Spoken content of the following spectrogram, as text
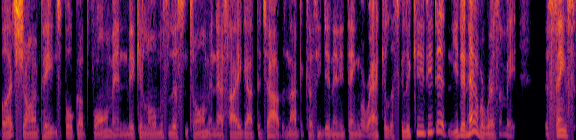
But Sean Payton spoke up for him, and Mickey Loomis listened to him, and that's how he got the job. It's not because he did anything miraculous. He didn't. He didn't have a resume. The Saints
